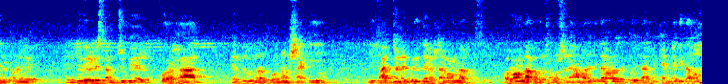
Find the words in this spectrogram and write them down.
এরপরে জহিরুল ইসলাম জুবেল, ফরহাদ, এরপরে ওনার বনাম সাকি এই পাঁচজনের বিরুদ্ধে আমি একটা মামলা করছি। ও মামলা করো, সমস্যা নেই। আমার দিতে পারো কিন্তু এটা আমি কেমনে দিতে পারব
